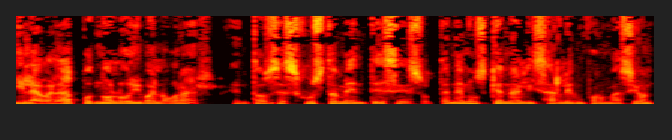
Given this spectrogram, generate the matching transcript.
y la verdad pues no lo iba a lograr. Entonces justamente es eso, tenemos que analizar la información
